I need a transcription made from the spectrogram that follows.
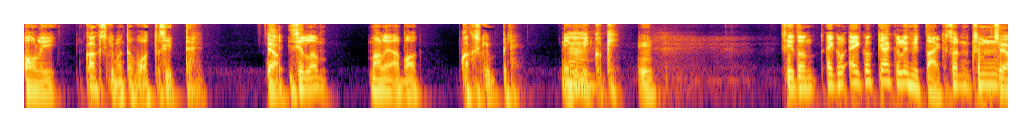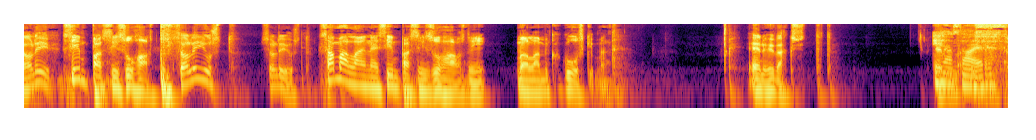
oli 20 vuotta sitten. Joo. Silloin mä olin about 20, niin kuin Mm. Mikkokin. Mm. Siitä on, eikö, eikö aika lyhyt aika? Se on Se oli, simpanssin suhaus. se oli just. Se oli just. Samanlainen simpanssin suhaus, niin me ollaan Mikko 60. En hyväksy tätä. Ihan sairas.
